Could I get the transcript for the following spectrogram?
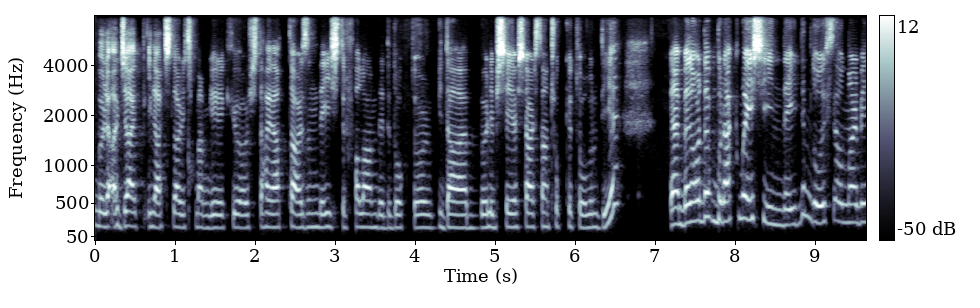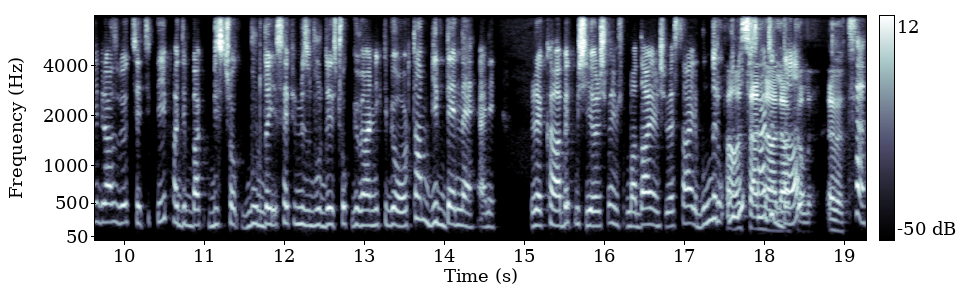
Böyle acayip ilaçlar içmem gerekiyor. İşte hayat tarzını değiştir falan dedi doktor. Bir daha böyle bir şey yaşarsan çok kötü olur diye. Yani ben orada bırakma eşiğindeydim. Dolayısıyla onlar beni biraz böyle tetikleyip hadi bak biz çok buradayız, hepimiz buradayız, çok güvenlikli bir ortam, bir dene. Yani rekabetmiş, yarışmaymış, madalyamış vesaire. Bunları Tamam unut sadece dal. alakalı. Evet. Heh,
